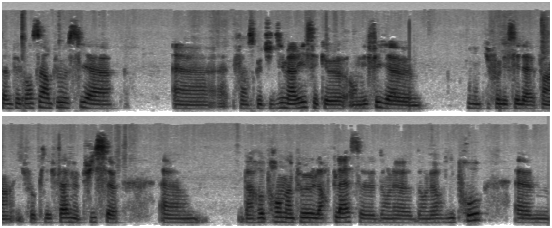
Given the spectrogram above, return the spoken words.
ça me fait penser un peu aussi à enfin, ce que tu dis, Marie, c'est que en effet, il y a donc il faut laisser la, enfin, il faut que les femmes puissent euh, bah, reprendre un peu leur place dans, le, dans leur vie pro. Euh,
